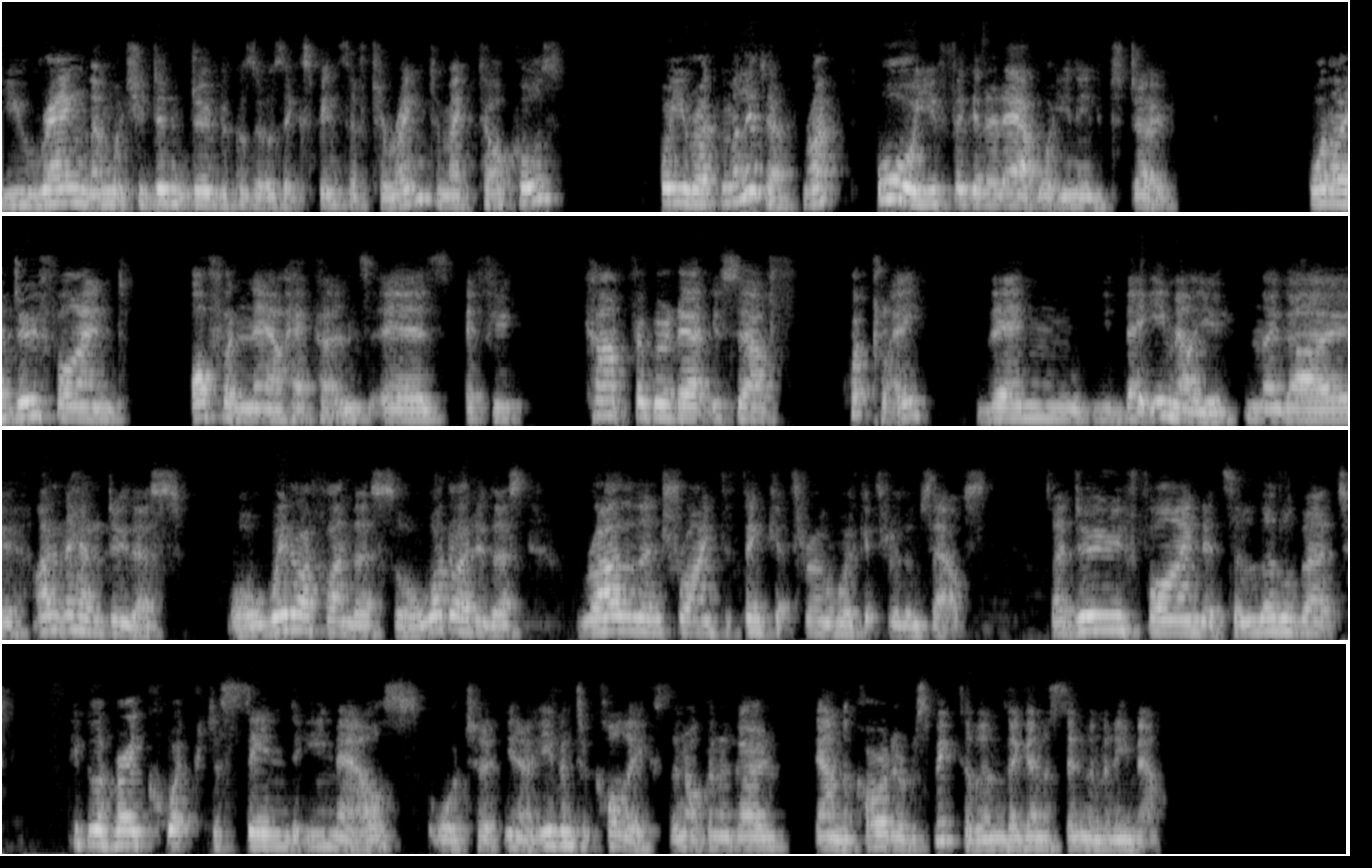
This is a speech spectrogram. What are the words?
you rang them, which you didn't do because it was expensive to ring to make tel calls, or you wrote them a letter, right? Or you figured it out what you needed to do. What I do find often now happens is if you can't figure it out yourself quickly, then they email you and they go, I don't know how to do this or where do I find this or what do I do this rather than trying to think it through and work it through themselves. So I do find it's a little bit people are very quick to send emails or to you know even to colleagues they're not going to go down the corridor to speak to them they're going to send them an email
